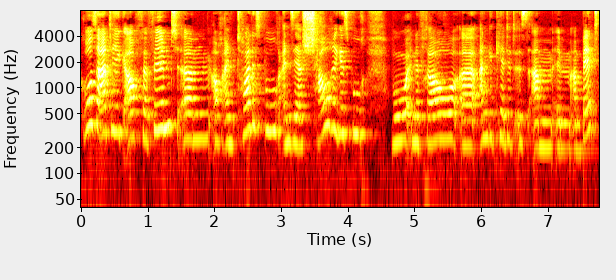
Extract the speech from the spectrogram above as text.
Großartig, auch verfilmt, ähm, auch ein tolles Buch, ein sehr schauriges Buch, wo eine Frau äh, angekettet ist am, im, am Bett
